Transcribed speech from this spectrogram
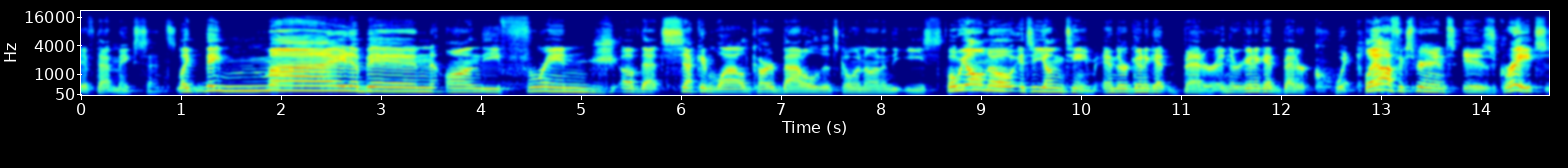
if that makes sense. Like they might have been on the fringe of that second wild card battle that's going on in the East. But we all know it's a young team and they're going to get better and they're going to get better quick. Playoff experience is great,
